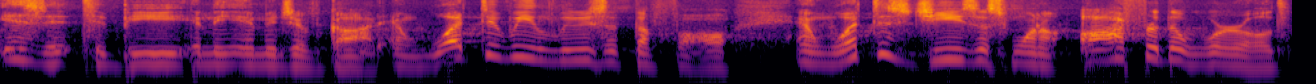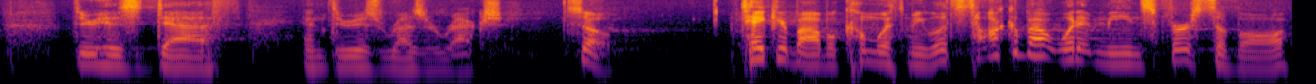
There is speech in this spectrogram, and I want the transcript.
is it to be in the image of God and what did we lose at the fall and what does Jesus want to offer the world through his death and through his resurrection. So, take your Bible, come with me. Let's talk about what it means, first of all,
